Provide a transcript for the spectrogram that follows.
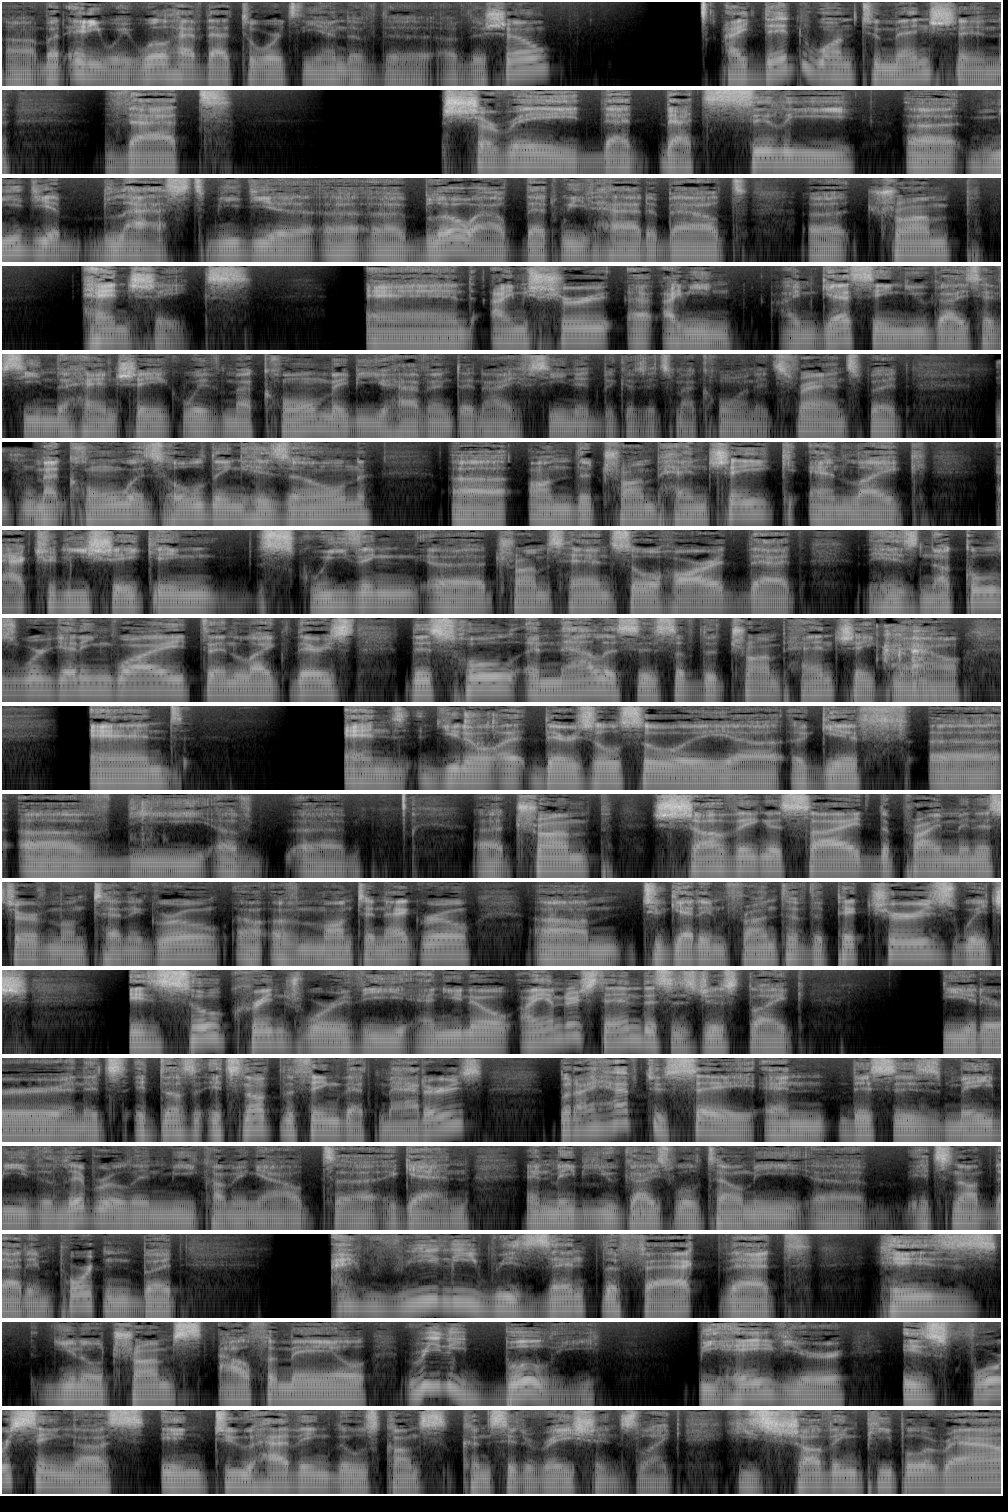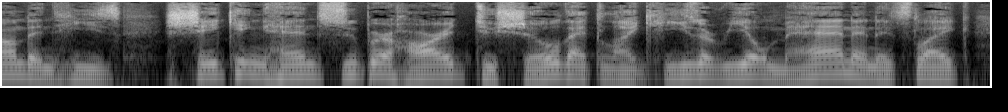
Uh, but anyway, we'll have that towards the end of the of the show. I did want to mention that charade, that that silly uh, media blast, media uh, uh, blowout that we've had about uh, Trump handshakes, and I'm sure. Uh, I mean, I'm guessing you guys have seen the handshake with Macron. Maybe you haven't, and I've seen it because it's Macron and it's France. But Macron was holding his own uh, on the Trump handshake, and like actually shaking, squeezing uh, Trump's hand so hard that his knuckles were getting white, and like there's this whole analysis of the Trump handshake now, and and you know uh, there's also a uh, a gif uh, of the of uh, uh, Trump shoving aside the prime minister of Montenegro uh, of Montenegro um, to get in front of the pictures, which is so cringeworthy. And you know, I understand this is just like theater and it's it does it's not the thing that matters. But i have to say and this is maybe the liberal in me coming out uh, again and maybe you guys will tell me uh, it's not that important but i really resent the fact that his you know trump's alpha male really bully behavior is forcing us into having those cons- considerations. Like he's shoving people around and he's shaking hands super hard to show that like he's a real man. And it's like,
